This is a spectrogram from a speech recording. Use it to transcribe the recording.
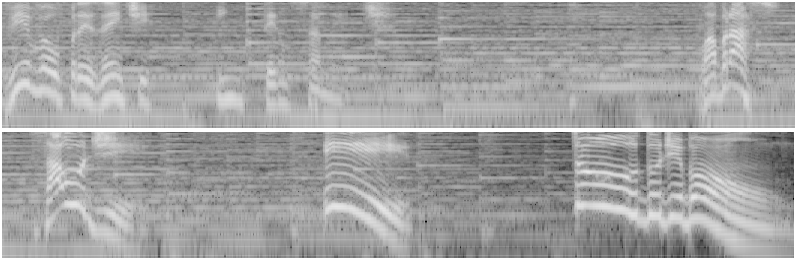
Viva o presente intensamente. Um abraço, saúde e tudo de bom!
